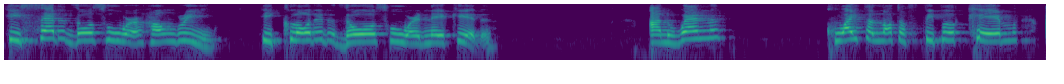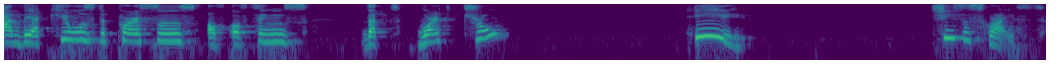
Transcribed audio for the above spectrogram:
He fed those who were hungry. He clothed those who were naked. And when quite a lot of people came and they accused the persons of, of things that weren't true, he, Jesus Christ,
